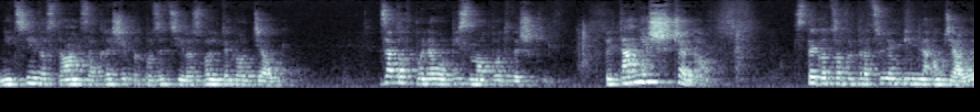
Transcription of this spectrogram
Nic nie dostałam w zakresie propozycji rozwoju tego oddziału. Za to wpłynęło pismo o podwyżki. Pytanie z czego? Z tego, co wypracują inne oddziały?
